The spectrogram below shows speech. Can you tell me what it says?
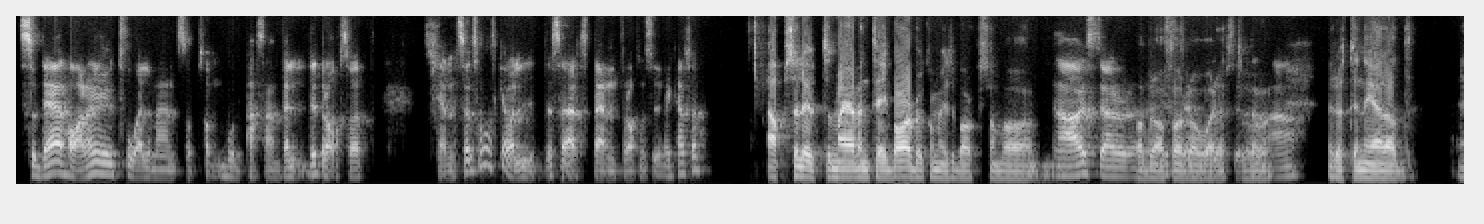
så där har han ju två element som, som borde passa väldigt bra. Så att känns väl som att han ska vara lite så här spänd för offensiven kanske. Absolut, har även Tay Barber kommer ju tillbaka som var Ja, just det. Var bra förra det, året receiver. och- Ja. rutinerad. Eh,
